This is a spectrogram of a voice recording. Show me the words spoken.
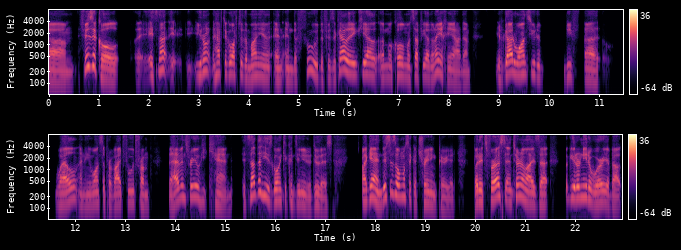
um, physical it's not you don't have to go after the money and, and, the food the physicality if god wants you to be uh, well and he wants to provide food from the heavens for you he can. It's not that he's going to continue to do this. Again this is almost like a training period but it's for us to internalize that look you don't need to worry about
